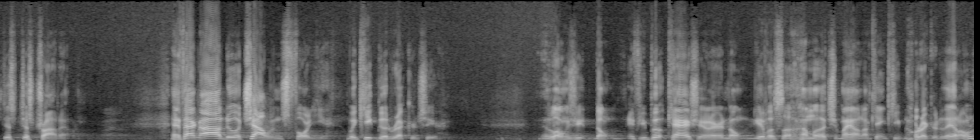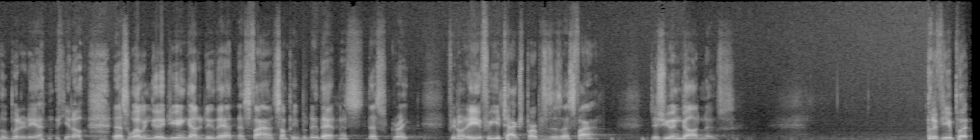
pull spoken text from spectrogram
Just, just try it out. In fact, I'll do a challenge for you. We keep good records here. As long as you don't, if you put cash in there and don't give us a how much amount, I can't keep no record of that. I don't know who put it in. you know, that's well and good. You ain't got to do that. That's fine. Some people do that, that's that's great. If you don't need it for your tax purposes, that's fine. Just you and God knows. But if you put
